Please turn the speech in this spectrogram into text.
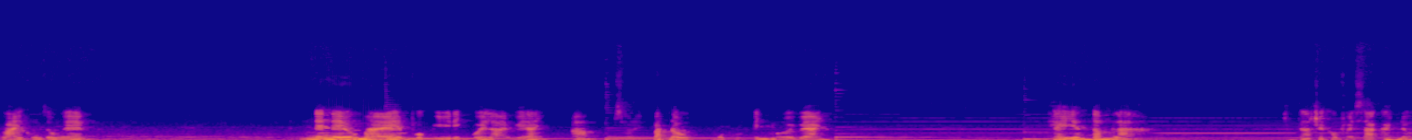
Và anh cũng giống em. Nên nếu mà em có ý định quay lại với anh à sorry, bắt đầu một cuộc tình mới với anh, thì hãy yên tâm là chúng ta sẽ không phải xa cách đâu.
